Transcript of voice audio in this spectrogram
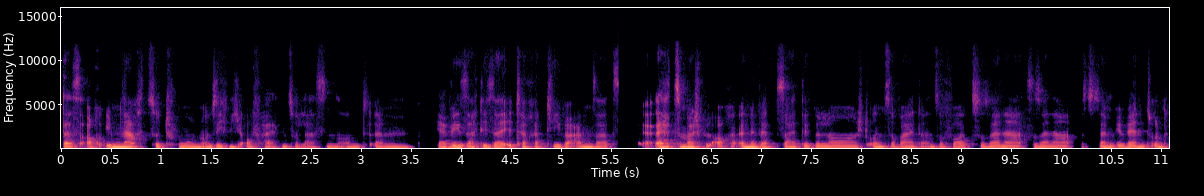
das auch ihm nachzutun und sich nicht aufhalten zu lassen. Und ähm, ja, wie gesagt, dieser iterative Ansatz. Er hat zum Beispiel auch eine Webseite gelauncht und so weiter und so fort zu seiner, zu seiner, zu seinem Event. Und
